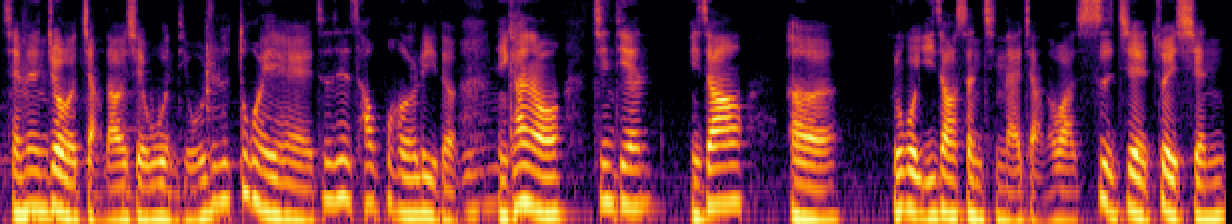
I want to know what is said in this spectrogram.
前面就有讲到一些问题，我觉得对耶，这些超不合理的。嗯你看哦，今天你知道，呃，如果依照圣经来讲的话，世界最先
